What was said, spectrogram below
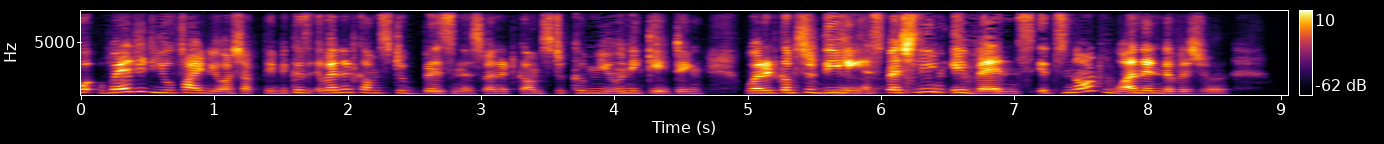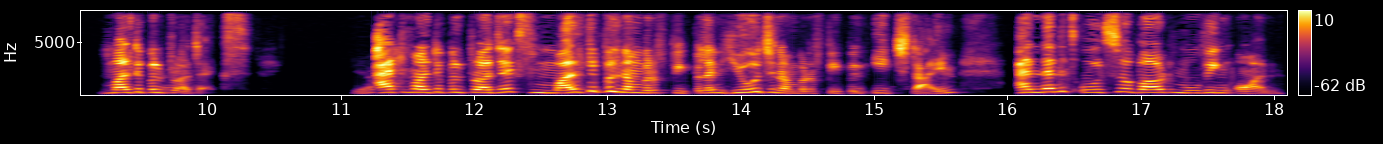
wh- where did you find your shakti because when it comes to business when it comes to communicating when it comes to dealing yeah. especially in events it's not one individual multiple yeah. projects yeah. at multiple projects multiple number of people and huge number of people each time and then it's also about moving on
